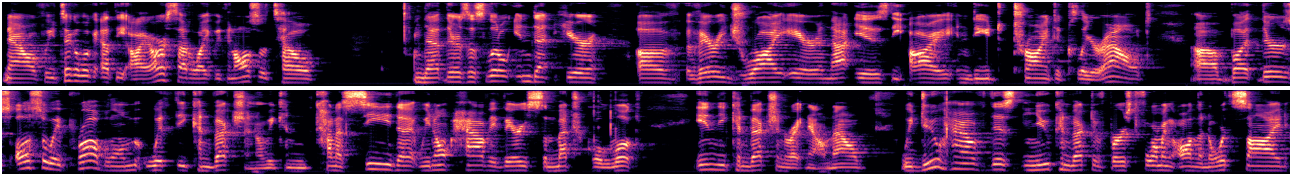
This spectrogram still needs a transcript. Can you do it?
Now, if we take a look at the IR satellite, we can also tell that there's this little indent here of very dry air, and that is the eye indeed trying to clear out. Uh, but there's also a problem with the convection, and we can kind of see that we don't have a very symmetrical look in the convection right now. Now, we do have this new convective burst forming on the north side.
